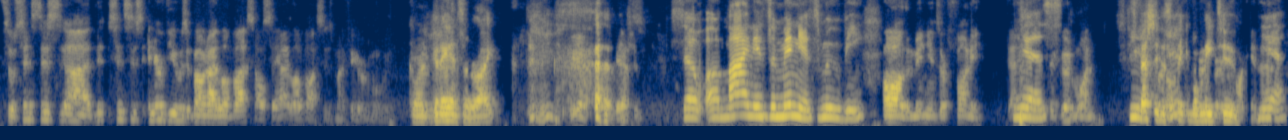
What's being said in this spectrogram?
So since this uh th- since this interview is about I Love Us, I'll say I Love Us is my favorite movie. Good, good answer, right? Yeah. yes. So, uh, mine is the Minions movie. Oh, the minions are funny. That's, Yes. a good one. Especially Very, Despicable very, Me too. funny in that.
